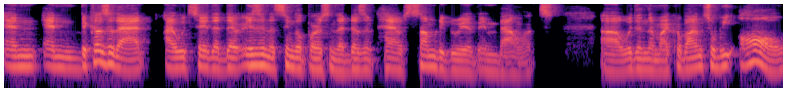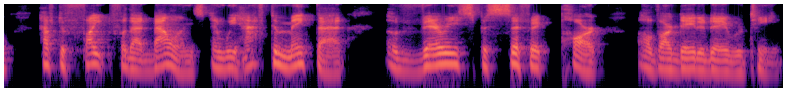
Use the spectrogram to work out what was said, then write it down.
and and because of that i would say that there isn't a single person that doesn't have some degree of imbalance uh, within the microbiome. So we all have to fight for that balance and we have to make that a very specific part of our day-to-day routine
